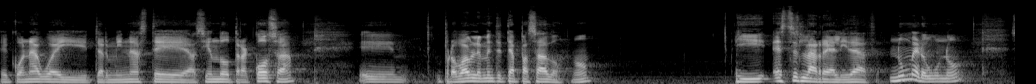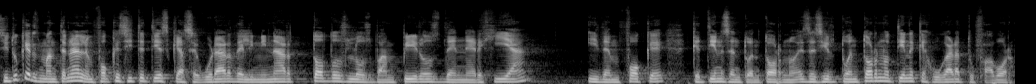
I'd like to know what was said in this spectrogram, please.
eh, con agua y terminaste haciendo otra cosa. Eh, probablemente te ha pasado, ¿no? Y esta es la realidad. Número uno, si tú quieres mantener el enfoque, sí te tienes que asegurar de eliminar todos los vampiros de energía y de enfoque que tienes en tu entorno. Es decir, tu entorno tiene que jugar a tu favor.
